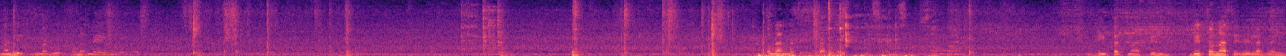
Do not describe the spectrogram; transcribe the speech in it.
Mali, mali, mali. Wala natin ilagay kasi ano sa usawa. Lipat natin. Dito natin ilagay.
